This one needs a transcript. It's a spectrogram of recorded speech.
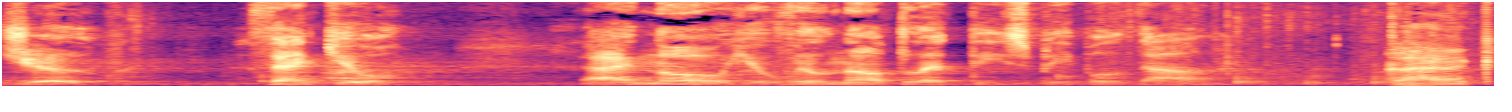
Jill, thank you. I know you will not let these people down. The heck?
